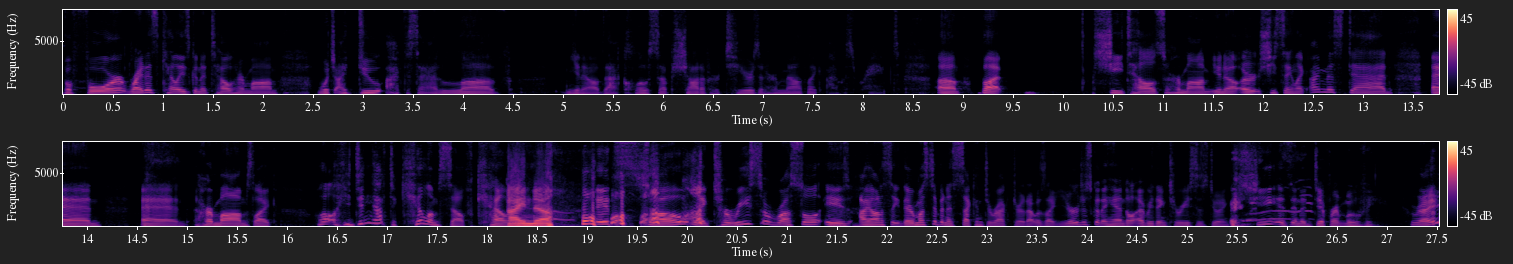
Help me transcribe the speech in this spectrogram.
before, right as Kelly's going to tell her mom, which I do, I have to say, I love, you know, that close up shot of her tears in her mouth, like, I was raped. Um, but she tells her mom, you know, or she's saying, like, I miss dad. And, and her mom's like, well, he didn't have to kill himself, Kelly I know. it's so like Theresa Russell is. I honestly, there must have been a second director that was like, "You're just going to handle everything Theresa's doing because she is in a different movie." Right?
